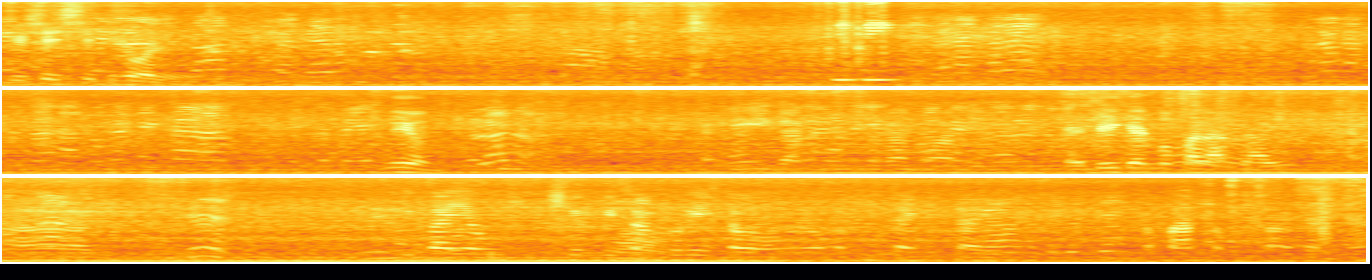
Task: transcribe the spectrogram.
QC City Hall. Ano yun? Kaibigan mo pala, Sai. Ah, Iba yung sirbisan ko rito. Makita niyo tayo. Kapasok sa agad niya.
